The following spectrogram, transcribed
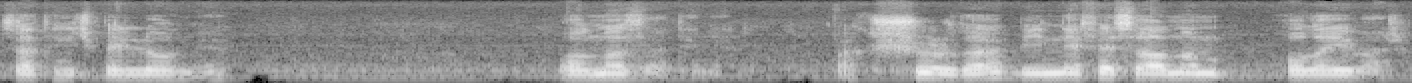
Zaten hiç belli olmuyor. Olmaz zaten yani. Bak şurada bir nefes alma olayı var.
